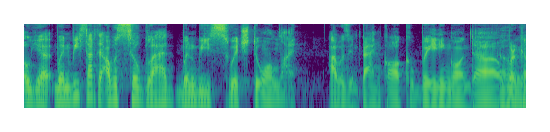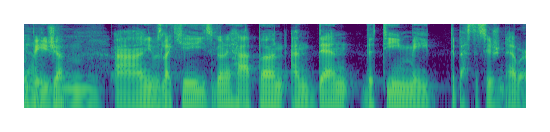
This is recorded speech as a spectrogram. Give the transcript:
Oh yeah, when we started, I was so glad when we switched to online. I was in Bangkok waiting on the oh, WordCamp yeah. Asia, mm. and it was like, "Hey, it's gonna happen." And then the team made the best decision ever.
